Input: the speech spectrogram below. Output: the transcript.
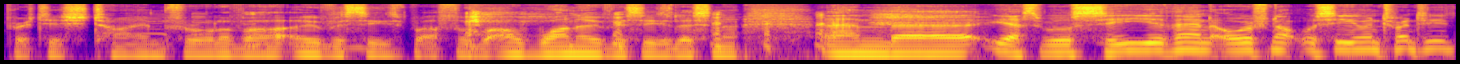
British time for all of our overseas, well, for our one overseas listener. And uh, yes, we'll see you then, or if not, we'll see you in 2021.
